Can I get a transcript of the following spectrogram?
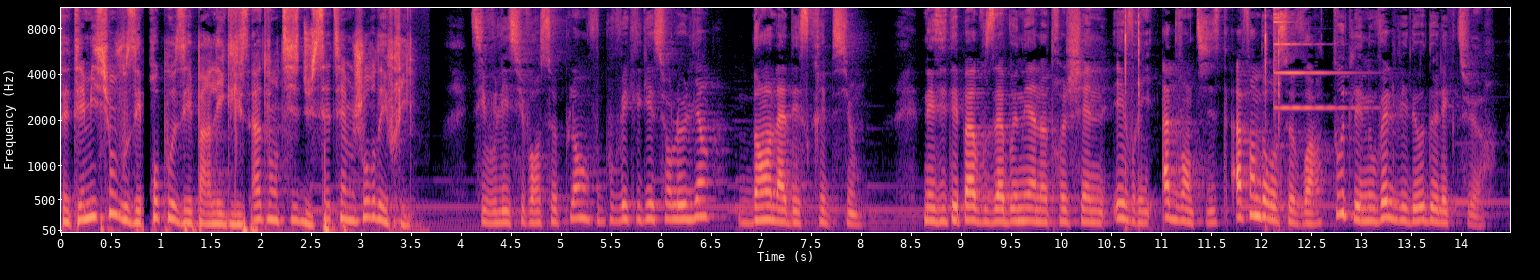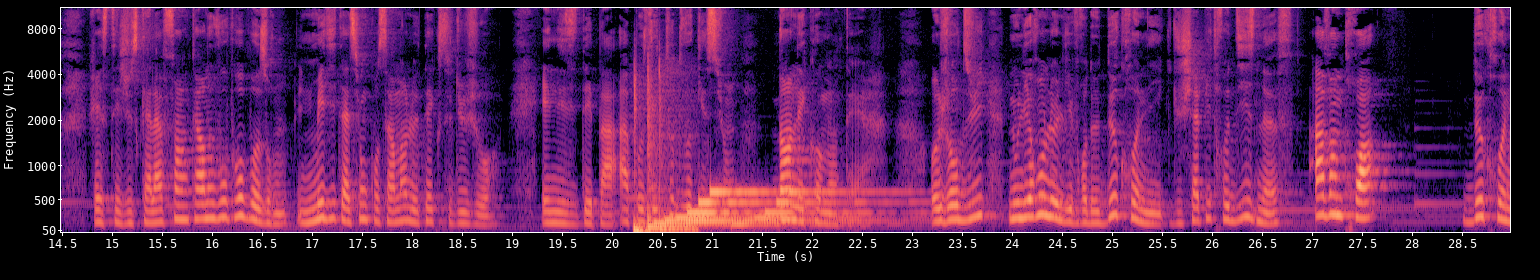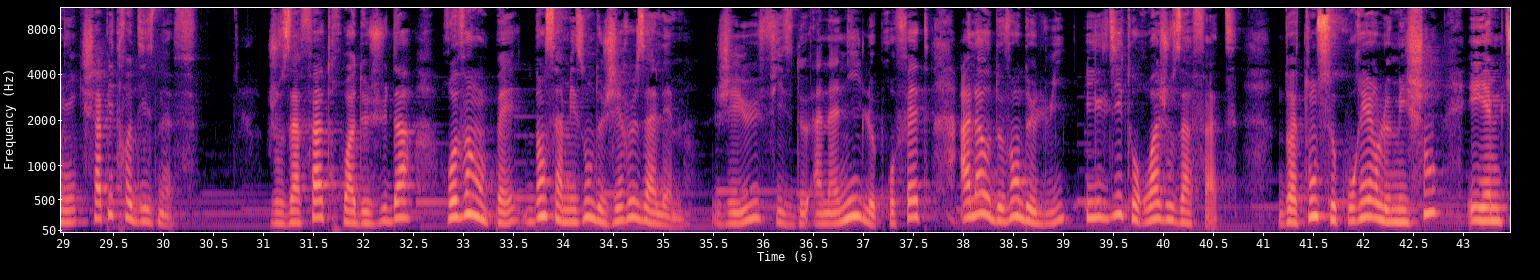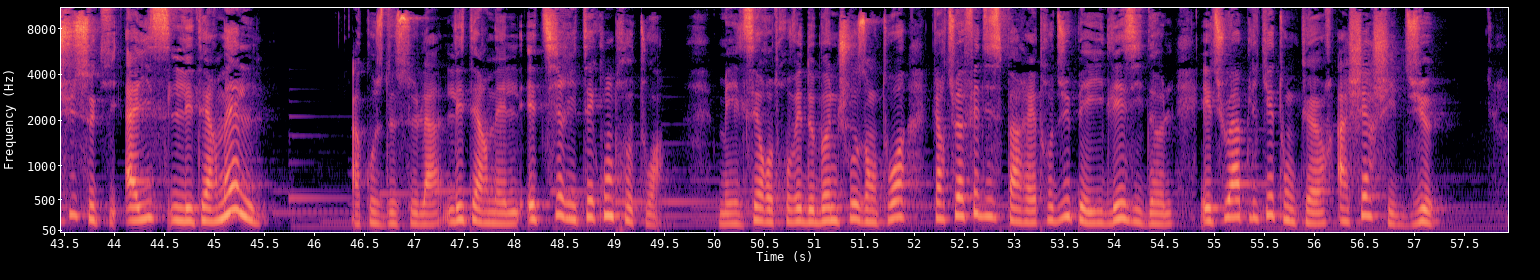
Cette émission vous est proposée par l'Église adventiste du 7e jour d'Évry. Si vous voulez suivre ce plan, vous pouvez cliquer sur le lien dans la description. N'hésitez pas à vous abonner à notre chaîne Évry Adventiste afin de recevoir toutes les nouvelles vidéos de lecture. Restez jusqu'à la fin car nous vous proposerons une méditation concernant le texte du jour. Et n'hésitez pas à poser toutes vos questions dans les commentaires. Aujourd'hui, nous lirons le livre de 2 Chroniques du chapitre 19 à 23 2 Chroniques, chapitre 19. Josaphat, roi de Juda, revint en paix dans sa maison de Jérusalem. Jéhu, fils de Hanani, le prophète, alla au-devant de lui, et il dit au roi Josaphat Doit-on secourir le méchant, et aimes-tu ceux qui haïssent l'Éternel? À cause de cela, l'Éternel est irrité contre toi. Mais il s'est retrouvé de bonnes choses en toi, car tu as fait disparaître du pays les idoles, et tu as appliqué ton cœur à chercher Dieu.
